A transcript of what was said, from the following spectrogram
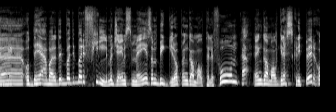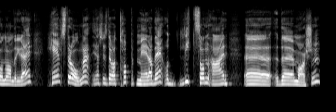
Eh, og det er bare, det, de bare filmer James May som bygger opp en gammel telefon, Ja. en gammel gressklipper og noe andre greier. Helt strålende. Jeg syns det var topp. Mer av det. Og litt sånn er uh, The Martian.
